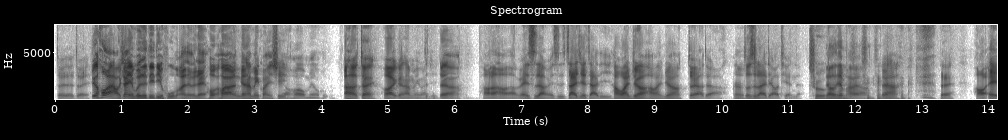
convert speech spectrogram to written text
对对对，因为后来好像也不是滴滴胡嘛，对不对？后后来跟他没关系。后来我没有胡啊，对，后来跟他没关系。对啊，好了好了，没事啊没事，再接再厉，好玩就好，好玩就好。对啊对啊，嗯，都是来聊天的，True，聊天牌啊，对啊，对，好，哎，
